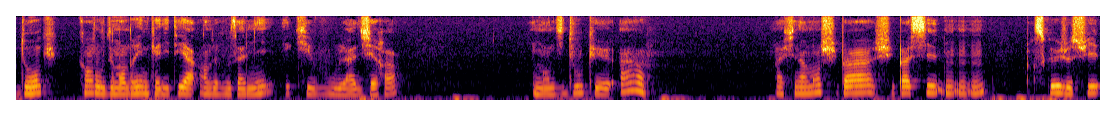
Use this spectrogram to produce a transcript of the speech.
Donc, quand vous demanderez une qualité à un de vos amis et qu'il vous la dira, il m'en dit d'où que ah bah, finalement je suis pas je suis pas si hum, hum, hum, parce que je suis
